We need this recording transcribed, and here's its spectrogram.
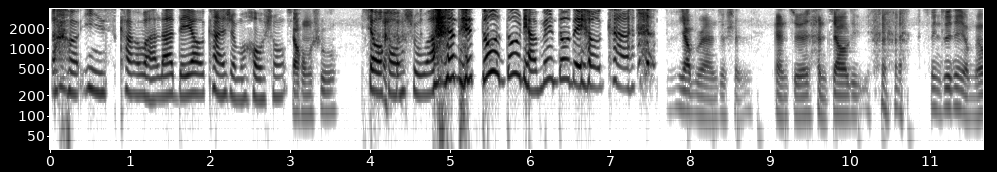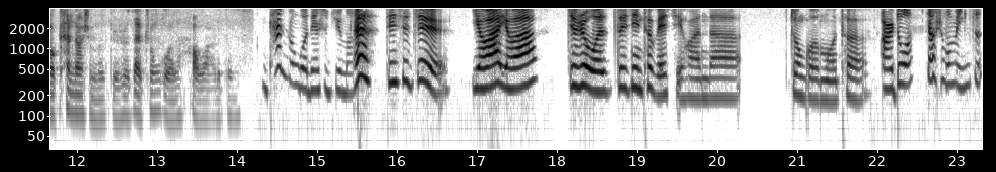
然后 ins 看完了得要看什么好书小红书，小红书啊，得都都两边都得要看，要不然就是感觉很焦虑。所以你最近有没有看到什么，比如说在中国的好玩的东西？你看中国电视剧吗？嗯，电视剧有啊有啊，就是我最近特别喜欢的中国模特耳朵叫什么名字？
